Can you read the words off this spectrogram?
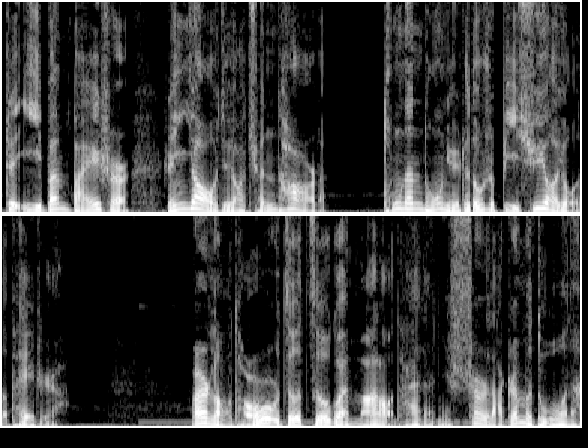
这一般白事人要就要全套的，童男童女这都是必须要有的配置啊。而老头则责怪马老太太：“你事儿咋这么多呢？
